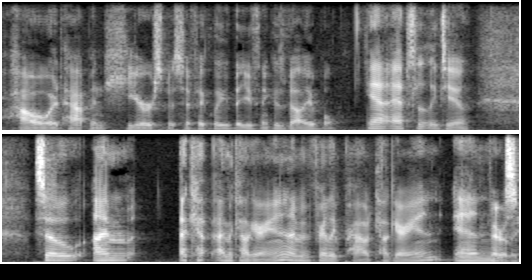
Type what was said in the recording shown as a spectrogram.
how it happened here specifically that you think is valuable yeah i absolutely do so i'm a, I'm a Calgarian. I'm a fairly proud Calgarian, and fairly.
